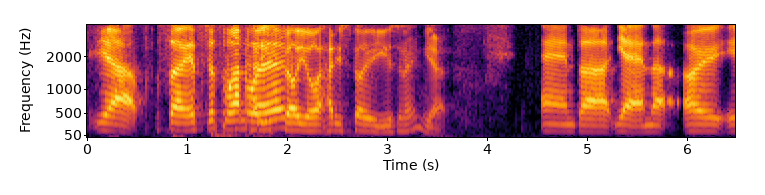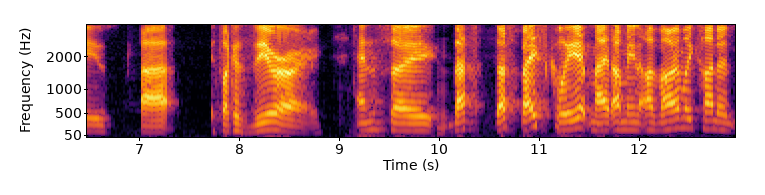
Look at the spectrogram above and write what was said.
Yeah, so it's just one How word. do you spell your How do you spell your username? Yeah. and uh, yeah, and the O is uh, it's like a zero, and so that's that's basically it, mate. I mean, I've only kind of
